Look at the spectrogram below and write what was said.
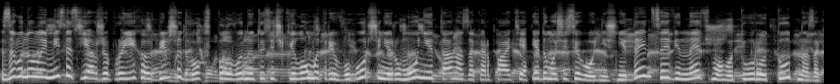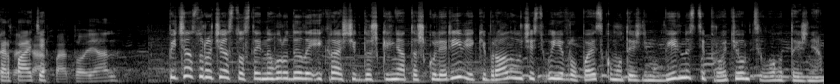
За минулий місяць я вже проїхав більше двох з половиною тисяч кілометрів в Угорщині, Румунії та на Закарпатті. Я думаю, що сьогоднішній день це вінець мого туру тут на Закарпатті. Під час урочистостей нагородили і кращих дошкільнят та школярів, які брали участь у європейському тижні мобільності протягом цілого тижня.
